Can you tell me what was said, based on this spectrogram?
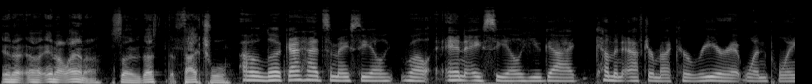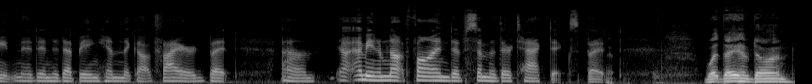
in uh, in Atlanta. So that's the factual. Oh, look, I had some ACL, well, an ACLU guy coming after my career at one point, and it ended up being him that got fired. But, um, I I mean, I'm not fond of some of their tactics, but What they have done,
